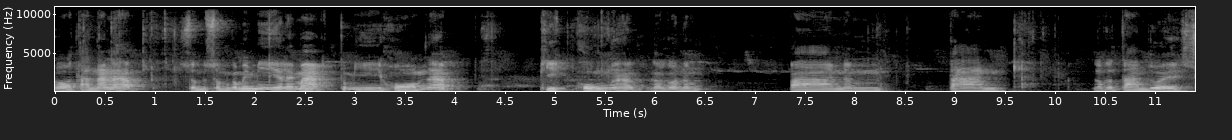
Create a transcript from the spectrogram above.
ก็ตามนั้นแหละครับ ส่วนผสมก็ไม่มีอะไรมาก ก็มีหอมนะครับพริกผงนะครับ แล้วก็น้ำ ปลาน้ำตาล แล้วก็ตามด้วยส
